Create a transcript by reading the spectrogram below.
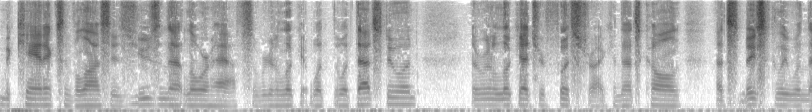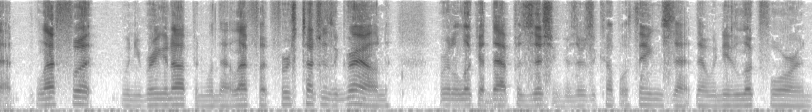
mechanics and velocities using that lower half. So we're going to look at what what that's doing. Then we're going to look at your foot strike, and that's called that's basically when that left foot when you bring it up and when that left foot first touches the ground. We're going to look at that position because there's a couple of things that, that we need to look for and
